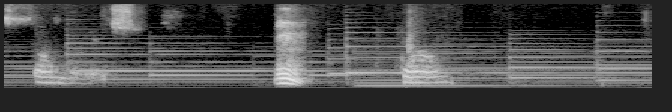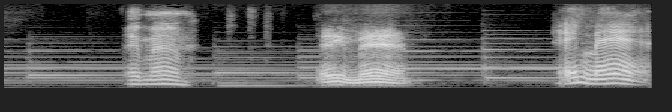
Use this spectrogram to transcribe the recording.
so much. Mm. So, Amen. Amen. Amen.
